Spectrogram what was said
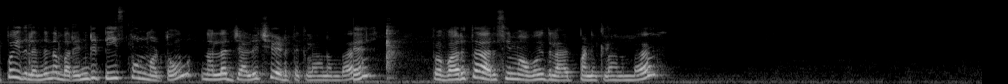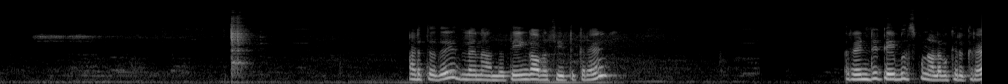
இப்போ இதுலேருந்து நம்ம ரெண்டு டீஸ்பூன் மட்டும் நல்லா ஜலிச்சு எடுத்துக்கலாம் நம்ம. இப்போ வறுத்த அரிசி மாவும் இதில் ஆட் பண்ணிக்கலாம் நம்ம. அடுத்தது இதில் நான் அந்த தேங்காவை சேர்த்துக்கிறேன். ரெண்டு டேபிள் ஸ்பூன் அளவுக்கு இருக்கிற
